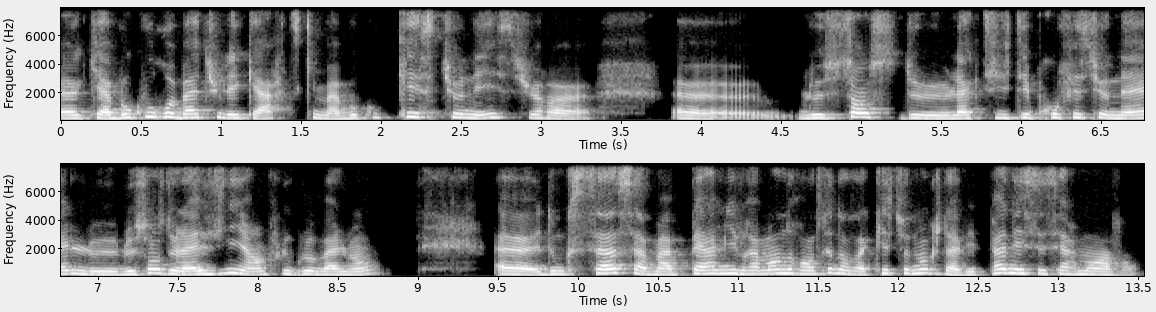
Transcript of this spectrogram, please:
euh, qui a beaucoup rebattu les cartes, qui m'a beaucoup questionné sur le sens de l'activité professionnelle, le, sens de la vie hein, plus globalement. donc ça, ça m'a permis vraiment de rentrer dans un questionnement que je n'avais pas nécessairement avant.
